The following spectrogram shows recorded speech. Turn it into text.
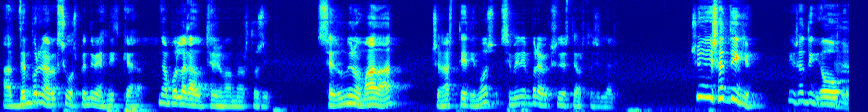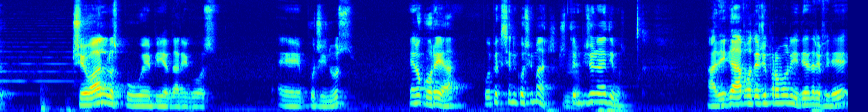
Αν δεν μπορεί να παίξει 25 παιχνίδια, μια πολλά κατωτέρη ομάδα με ορθώση. Σε αυτήν την ομάδα, και να έρθει έτοιμος, σημαίνει ότι μπορεί να παίξει ούτε στην ορθώση. Δηλαδή. Και είσαι δίκιο. Είσαι δίκιο. Ο- Ναι. Και ο άλλος που έπιε δανεικός ε, που τσινούς, είναι ο Κορέα, που έπαιξε 20 μάτς. Και Ναι. στην πίσω είναι έτοιμος. Δηλαδή κάποτε και προπονητή, ρε φίλε,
